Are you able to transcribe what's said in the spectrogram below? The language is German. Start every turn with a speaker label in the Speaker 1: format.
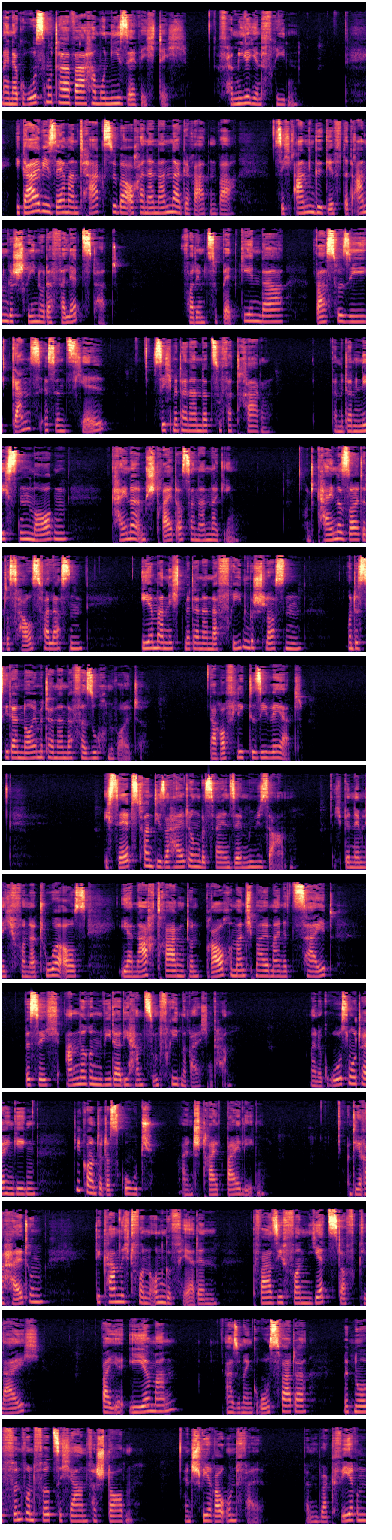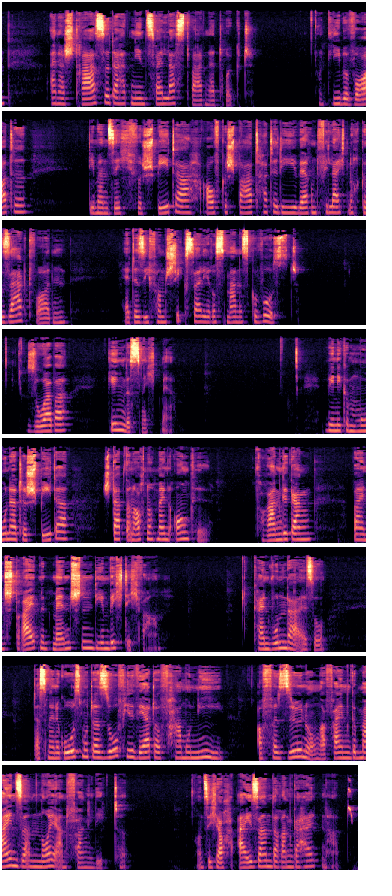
Speaker 1: Meiner Großmutter war Harmonie sehr wichtig, Familienfrieden. Egal wie sehr man tagsüber auch aneinander geraten war, sich angegiftet, angeschrien oder verletzt hat. Vor dem Zubettgehen da war es für sie ganz essentiell, sich miteinander zu vertragen, damit am nächsten Morgen keiner im Streit auseinanderging. Und keine sollte das Haus verlassen, ehe man nicht miteinander Frieden geschlossen und es wieder neu miteinander versuchen wollte. Darauf legte sie Wert. Ich selbst fand diese Haltung bisweilen sehr mühsam. Ich bin nämlich von Natur aus eher nachtragend und brauche manchmal meine Zeit, bis ich anderen wieder die Hand zum Frieden reichen kann. Meine Großmutter hingegen, die konnte das gut, einen Streit beilegen. Und ihre Haltung, die kam nicht von ungefähr, denn quasi von jetzt auf gleich war ihr Ehemann, also mein Großvater, mit nur 45 Jahren verstorben. Ein schwerer Unfall. Beim Überqueren einer Straße, da hatten ihn zwei Lastwagen erdrückt. Und liebe Worte, die man sich für später aufgespart hatte, die wären vielleicht noch gesagt worden, hätte sie vom Schicksal ihres Mannes gewusst. So aber ging es nicht mehr. Wenige Monate später starb dann auch noch mein Onkel. Vorangegangen war ein Streit mit Menschen, die ihm wichtig waren. Kein Wunder also, dass meine Großmutter so viel Wert auf Harmonie, auf Versöhnung, auf einen gemeinsamen Neuanfang legte und sich auch eisern daran gehalten hat.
